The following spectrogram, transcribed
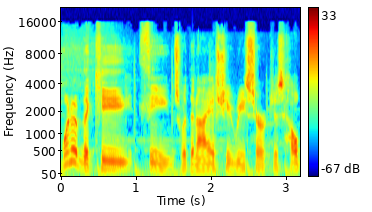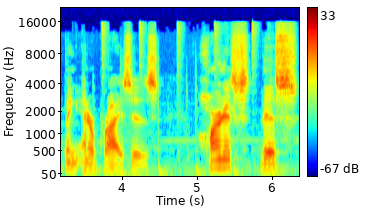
One of the key themes within ISG research is helping enterprises harness this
